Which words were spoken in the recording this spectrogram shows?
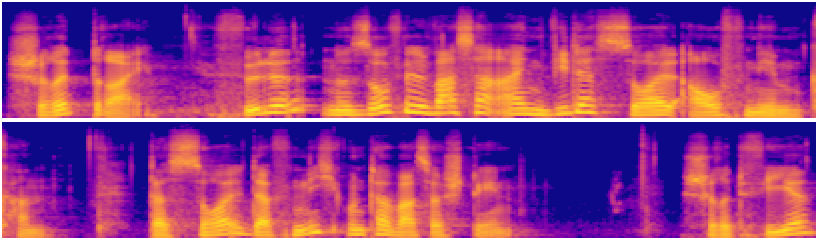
Schritt 3. Fülle nur so viel Wasser ein, wie das Säul aufnehmen kann. Das Soll darf nicht unter Wasser stehen. Schritt 4.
